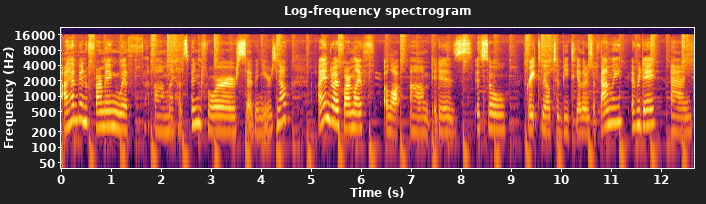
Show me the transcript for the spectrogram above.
I have been farming with um, my husband for seven years now. I enjoy farm life a lot. Um, it is, it's so great to be able to be together as a family every day and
